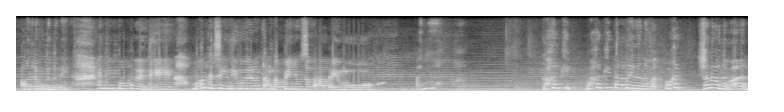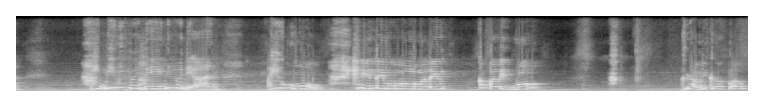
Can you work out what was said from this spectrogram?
Ako na lang mag-donate. Hindi po pwede. Bakit kasi hindi mo na lang tanggapin yung sa tatay mo? Ano? Bakit, ki- bakit kay tatay na naman? Bakit siya na naman? Eh, Hindi, hindi pwede. Hindi pwede, Ann. Ayoko. Hihintay mo pa bang mamatay yung kapatid mo? Grabe ka, Pao.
